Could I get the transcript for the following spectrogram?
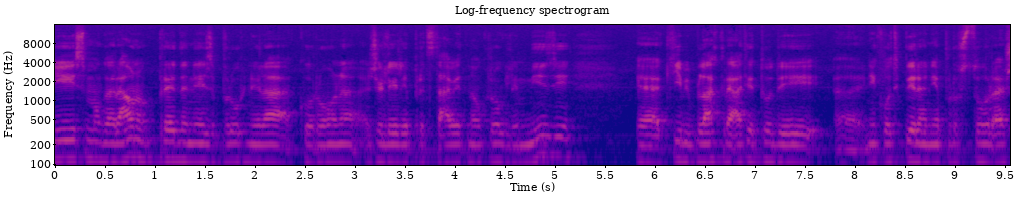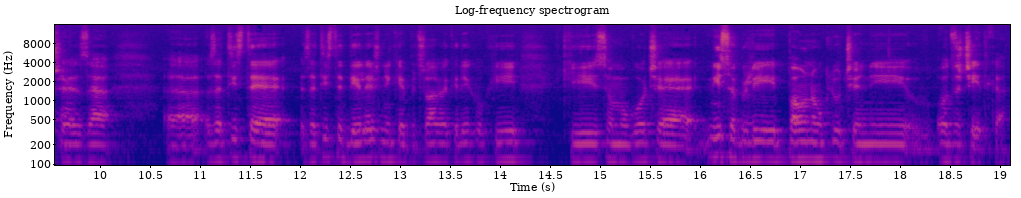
ki smo ga ravno preden je izbruhnila korona, želeli predstaviti na okrogli mizi, eh, ki bi bila hkrati tudi eh, neko odpiranje prostora še ja. za, eh, za, tiste, za tiste deležnike, bi človek rekel, ki, ki so mogoče niso bili polno vključeni od začetka.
